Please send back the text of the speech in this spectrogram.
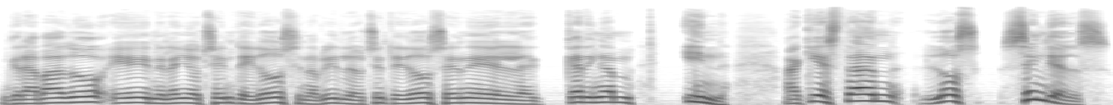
grabado en el año 82, en abril del 82, en el Caringham Inn. Aquí están los singles.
